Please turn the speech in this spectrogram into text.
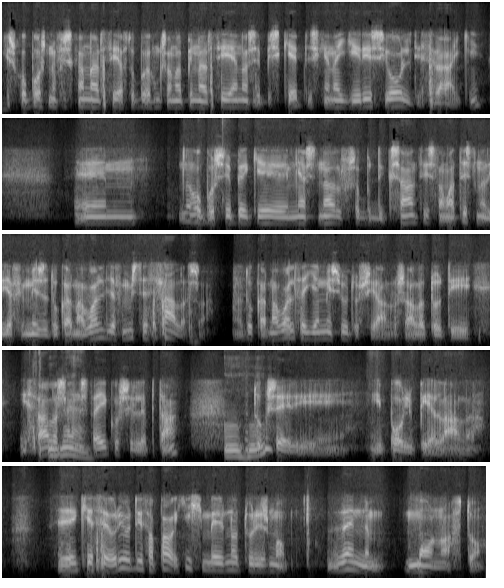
Και σκοπός είναι φυσικά να έρθει αυτό που έχουν ξαναπεί να έρθει ένας επισκέπτης και να γυρίσει όλη τη Θράκη. Ε, όπως είπε και μια συνάδελφος από την Ξάνθη, σταματήστε να διαφημίζετε το καρναβάλι, διαφημίστε θάλασσα. Ε, το καρναβάλι θα γεμίσει ούτως ή άλλως, αλλά το ότι η θάλασσα ναι. είναι στα 20 λεπτα δεν το ξέρει η υπόλοιπη Ελλάδα. Ε, και θεωρεί ότι θα πάω εκεί χειμερινό τουρισμό. Δεν είναι μόνο αυτό.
